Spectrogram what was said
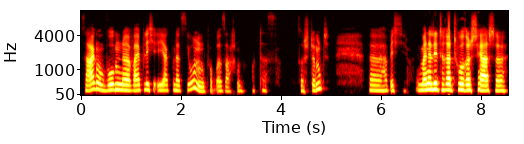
sagenumwobene weibliche Ejakulation verursachen. Ob das so stimmt, äh, habe ich in meiner Literaturrecherche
